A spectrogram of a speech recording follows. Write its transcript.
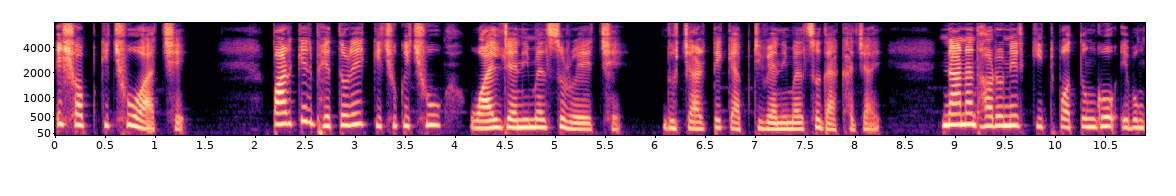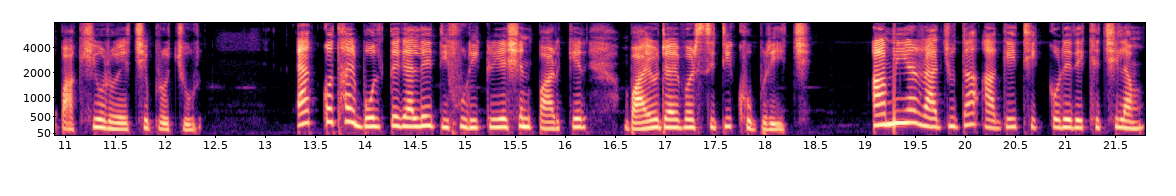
এসব কিছুও আছে। পার্কের ভেতরে কিছু কিছু ওয়াইল্ড অ্যানিম্যালসও রয়েছে। দু চারটে ক্যাপটিভ অ্যানিম্যালসও দেখা যায়। নানা ধরনের কীটপতঙ্গ এবং পাখিও রয়েছে প্রচুর। এক কথায় বলতে গেলে ডিফু রিক্রিয়েশন পার্কের বায়োডাইভার্সিটি খুব রিচ আমি আর রাজুদা আগেই ঠিক করে রেখেছিলাম।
